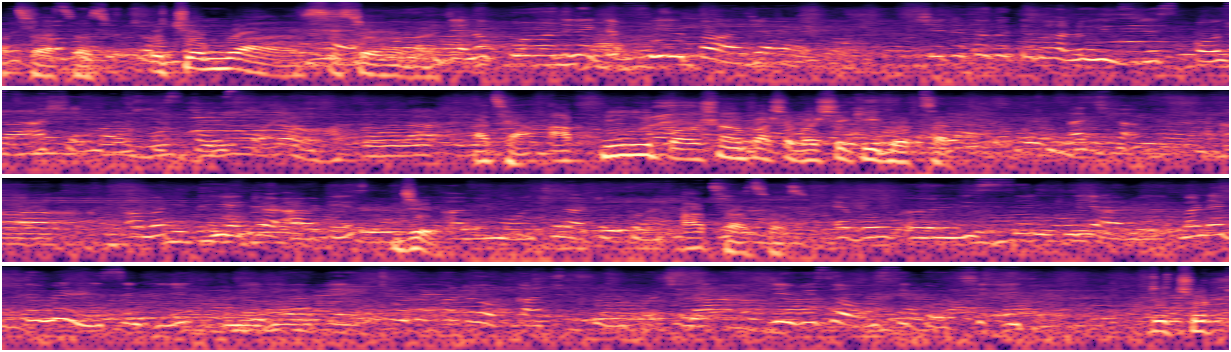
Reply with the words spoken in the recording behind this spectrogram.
আচ্ছা, আচ্ছা, আচ্ছা। চোঙ্গা। হ্যাঁ। যেন পুরো দিন একটা ফিল পাওয়া যায়। সেটা একটা ভালো হিজ রেসপন্স আসে মানুষ রেসপন্স করে। আচ্ছা আপনি পড়াশোনার পাশাপাশি কি করছেন? আচ্ছা আমার থিয়েটার আর্টিস্ট জি। আমি মঞ্চ নাটক করি। আচ্ছা আচ্ছা আচ্ছা। এবং রিসেন্টলি আমি মানে একদমই রিসেন্টলি মিডিয়াতে ছোটোখাটো কাজ শুরু করেছিলাম টিভিতে অবশ্যই করছি এই একটু ছোট্ট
